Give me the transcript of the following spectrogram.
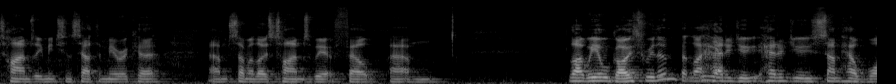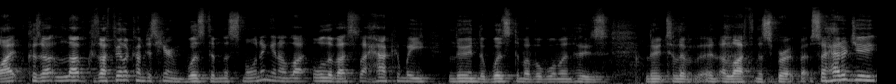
times that you mentioned South America um, some of those times where it felt um, like we all go through them, but like yeah. how did you how did you somehow wipe? Because I love because I feel like I'm just hearing wisdom this morning, and I'm like all of us like how can we learn the wisdom of a woman who's learned to live a life in the spirit? But so how did you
